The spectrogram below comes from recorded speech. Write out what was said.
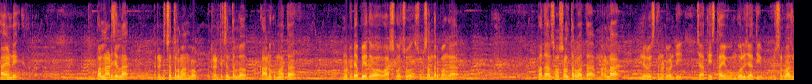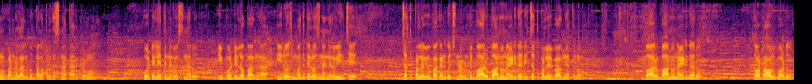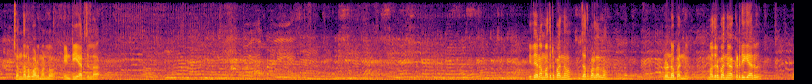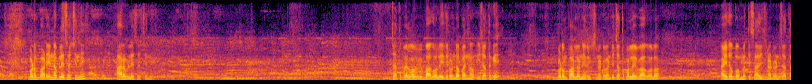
Hi అండి. పల్నాడు జిల్లా రెంటచింతల మండలం రెంటచింతల్లో కానుకమాత నూట డెబ్బై ఐదవ వార్షికోత్సవ శుభ సందర్భంగా పదహారు సంవత్సరాల తర్వాత మరలా నిర్వహిస్తున్నటువంటి జాతీయ స్థాయి ఒంగోలు జాతి వృషభరాజును బండలాగుడు బల ప్రదర్శన కార్యక్రమం పోటీలు అయితే నిర్వహిస్తున్నారు. ఈ పోటీల్లో భాగంగా ఈరోజు మొదటి రోజున నిర్వహించే జతపల్ల విభాగానికి వచ్చినటువంటి బారు భాను నాయుడు గారి జతపల్ల విభాగం ఎత్తులో బారు భాను నాయుడు గారు తోటరావులపాడు చందలపాడు మండలం ఎన్టీఆర్ జిల్లా. ఇదేనా మొదటి పందెం జతపల్లలో రెండో పందెం. మొదటి పందెం ఎక్కడ దిగారు? బుడంపాడు. ఎన్నో ప్లేస్ వచ్చింది? ఆరో ప్లేస్ వచ్చింది. జతపిల్ల విభాగంలో ఇది రెండో పందెం ఈ జతకి. బుడంపాడులో నిర్వహించినటువంటి జతపల్ల విభాగంలో ఐదో బహుమతి సాధించినటువంటి జత.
